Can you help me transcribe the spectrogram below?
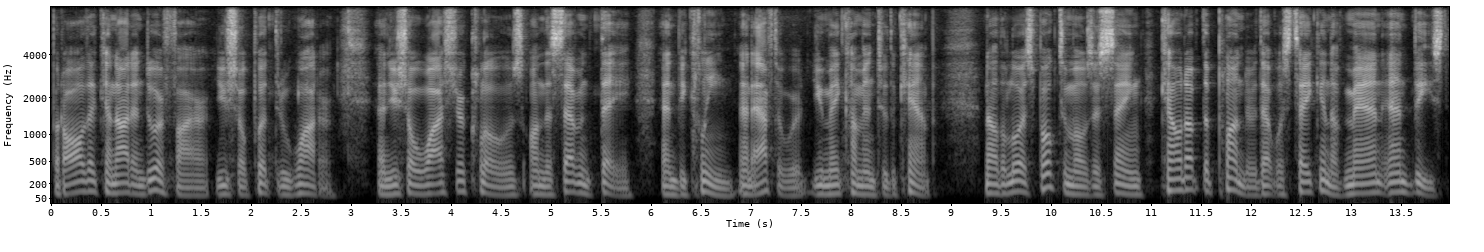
But all that cannot endure fire, you shall put through water. And you shall wash your clothes on the seventh day, and be clean, and afterward you may come into the camp. Now the Lord spoke to Moses, saying, Count up the plunder that was taken of man and beast,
